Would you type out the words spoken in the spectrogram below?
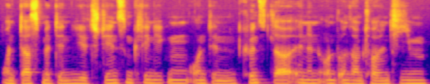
Und das mit den Nils Stehensen Kliniken und den KünstlerInnen und unserem tollen Team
